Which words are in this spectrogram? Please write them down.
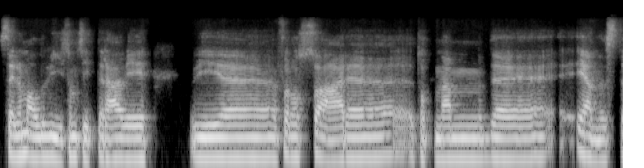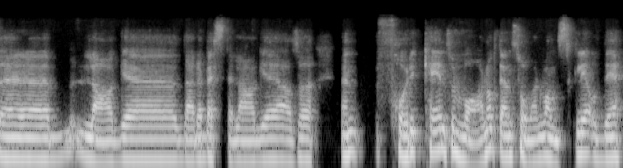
selv om alle vi som sitter her, vi, vi uh, for oss så er uh, Tottenham det eneste laget, det er det beste laget. Altså, men for Kane så var nok den sommeren vanskelig, og det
